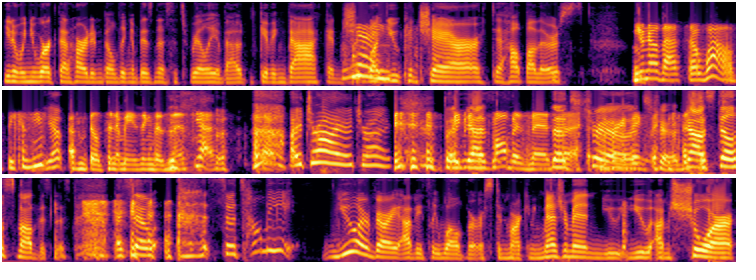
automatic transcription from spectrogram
you know, when you work that hard in building a business, it's really about giving back and sh- what you- you can share to help others. You know that so well because you've Yep. built an amazing business. Yes. So. I try, I try. But Maybe yes, a small business. That's true. a very big That's true. No, still a small business. Uh, So, so tell me, you are very obviously well versed in marketing measurement. You, you, I'm sure,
